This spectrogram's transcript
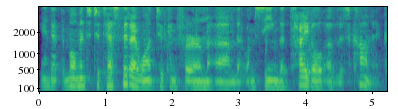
And at the moment to test it, I want to confirm um, that I'm seeing the title of this comic.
